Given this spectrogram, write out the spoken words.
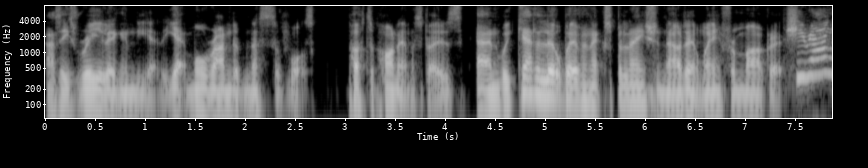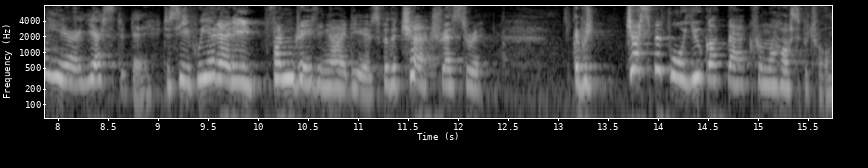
As he's reeling in yet, yet more randomness of what's put upon him, I suppose. And we get a little bit of an explanation now, don't we, from Margaret? She rang here yesterday to see if we had any fundraising ideas for the church restoration. It was just before you got back from the hospital.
